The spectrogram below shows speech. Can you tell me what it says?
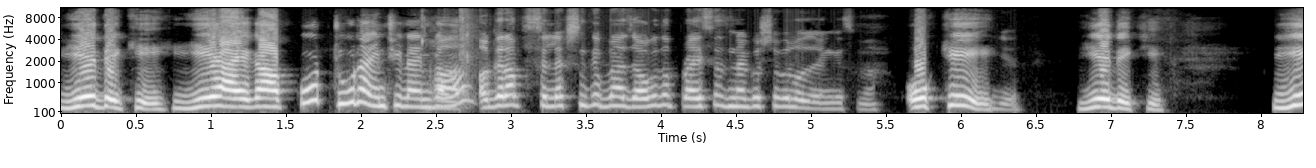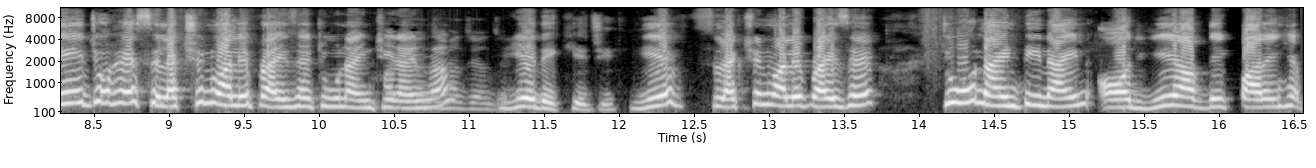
ये देखिए ये आएगा आपको 299 का। हाँ, अगर आप सिलेक्शन के बिना जाओगे तो प्राइसेस नेगोशिएबल हो जाएँगे इसमें। ओके। ये। ये देखिए ये जो है सिलेक्शन वाले प्राइस है 299 जी, मैम जी, हाँ जी। ये देखिए जी ये सिलेक्शन वाले प्राइस है 299 और ये आप देख पा रहे हैं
